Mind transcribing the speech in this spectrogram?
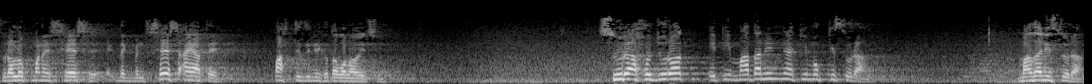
সুরা লোকমানের শেষ, দেখবেন, শেষ আয়াতে পাঁচটি জিনিস কথা বলা হয়েছে। সুরা হজুরত, এটি মাদানী নাকি মক্কি সুরা? মাদানী সুরা।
